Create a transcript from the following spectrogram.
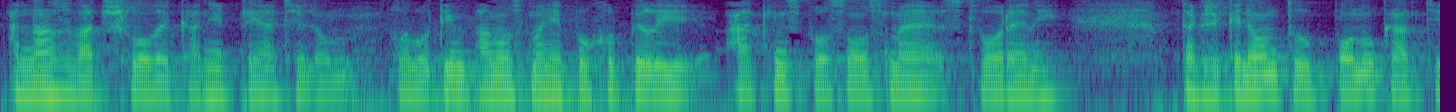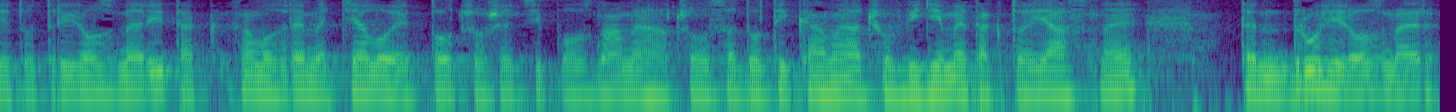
a nazvať človeka nepriateľom. Lebo tým pánom sme nepochopili, akým spôsobom sme stvorení. Takže keď on tu ponúka tieto tri rozmery, tak samozrejme telo je to, čo všetci poznáme a čo sa dotýkame a čo vidíme, tak to je jasné. Ten druhý rozmer,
